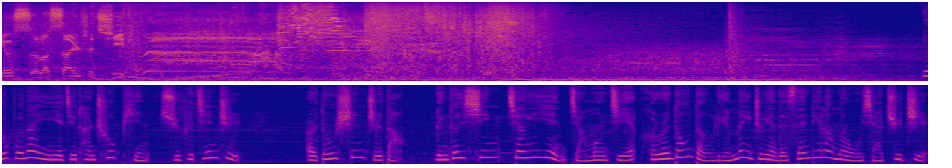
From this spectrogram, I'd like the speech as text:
已经死了三十七天。由博纳影业集团出品，徐克监制，尔冬升执导，林更新、江一燕、蒋梦婕、何润东等联袂主演的 3D 浪漫武侠巨制《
